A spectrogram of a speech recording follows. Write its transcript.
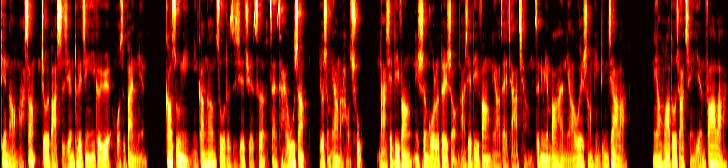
电脑马上就会把时间推进一个月或是半年，告诉你你刚刚做的这些决策在财务上有什么样的好处，哪些地方你胜过了对手，哪些地方你要再加强。这里面包含你要为商品定价啦。你要花多少钱研发啦？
